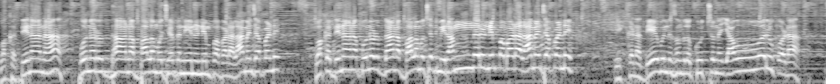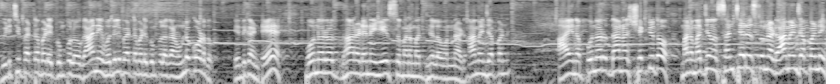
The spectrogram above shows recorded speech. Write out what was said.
ఒక దినాన పునరుద్ధాన బలము చేత నేను నింపబడాలి. ఆమె చెప్పండి. ఒక దినాన పునరుద్ధాన బలము చేత మీరందరూ నింపబడాలి. ఆమె చెప్పండి. ఇక్కడ దేవుని సందులో కూర్చున్న ఎవరు కూడా విడిచిపెట్టబడే గుంపులో కానీ వదిలిపెట్టబడే గుంపులో కానీ ఉండకూడదు. ఎందుకంటే పునరుద్ధానుడైన యేసు మన మధ్యలో ఉన్నాడు. ఆమె చెప్పండి. ఆయన పునరుద్ధాన శక్తితో మన మధ్యన సంచరిస్తున్నాడు. ఆమె చెప్పండి.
